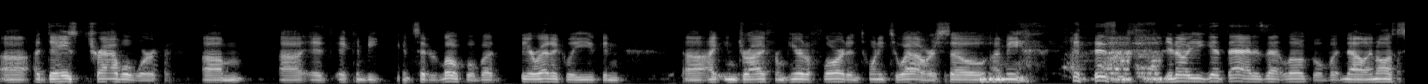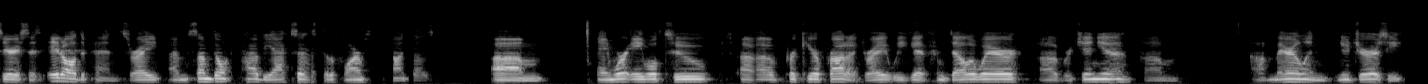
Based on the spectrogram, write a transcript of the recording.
uh, a day's travel worth. Um, uh, it, it can be considered local, but theoretically, you can. Uh, I can drive from here to Florida in 22 hours. So, I mean, you know, you get that. Is that local? But no, in all seriousness, it all depends, right? Um, some don't have the access to the farms John does. Um, and we're able to uh, procure product, right? We get from Delaware, uh, Virginia, um, uh, Maryland, New Jersey,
